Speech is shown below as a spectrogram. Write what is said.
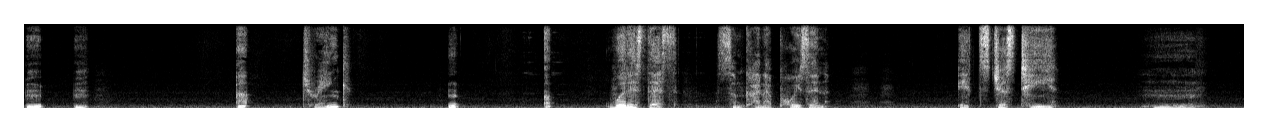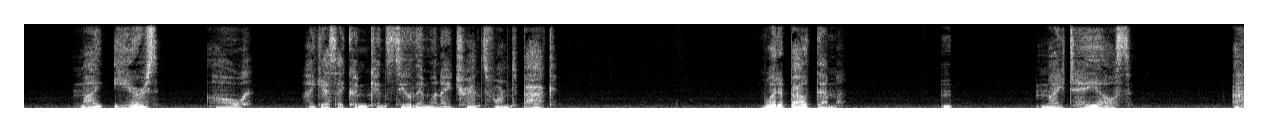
Mm, mm. Uh, drink? Mm, uh, what is this? Some kind of poison? It's just tea? Hmm. My ears? Oh, I guess I couldn't conceal them when I transformed back. What about them? M- my tails?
